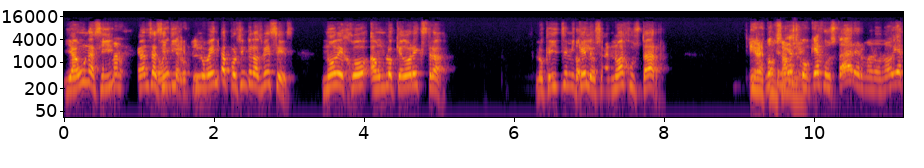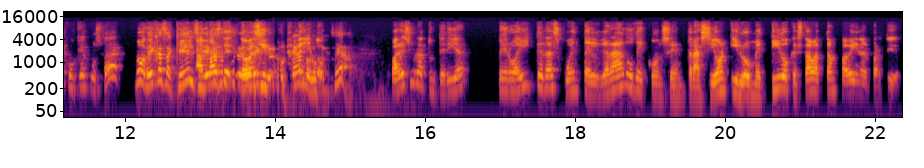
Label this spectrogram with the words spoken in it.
Y aún así, Kansas City, el 90% de las veces, no dejó a un bloqueador extra lo que dice Miquel, o sea, no ajustar. Irresponsable. No tenías con qué ajustar, hermano, no había con qué ajustar. No, dejas a aquel, si Aparte, te voy a decir, lo que sea. Parece una tontería, pero ahí te das cuenta el grado de concentración y lo metido que estaba Tampa Bay en el partido.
